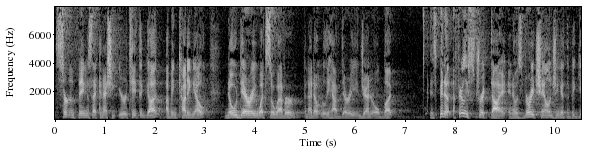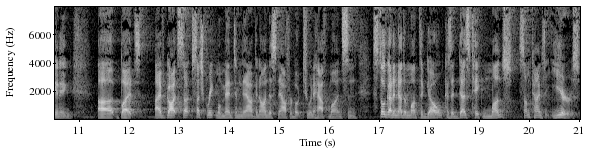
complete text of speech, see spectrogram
certain things that can actually irritate the gut, I've been cutting out no dairy whatsoever, and I don't really have dairy in general, but it's been a, a fairly strict diet, and it was very challenging at the beginning. Uh, but I've got su- such great momentum now. I've been on this now for about two and a half months, and still got another month to go because it does take months, sometimes years,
